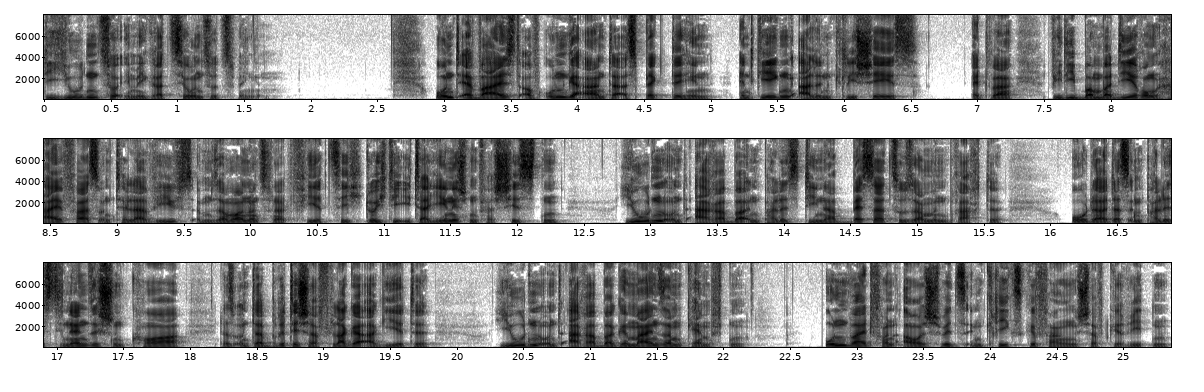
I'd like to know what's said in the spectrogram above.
die Juden zur Emigration zu zwingen. Und er weist auf ungeahnte Aspekte hin, entgegen allen Klischees, etwa wie die Bombardierung Haifas und Tel Avivs im Sommer 1940 durch die italienischen Faschisten Juden und Araber in Palästina besser zusammenbrachte oder dass im palästinensischen Korps, das unter britischer Flagge agierte, Juden und Araber gemeinsam kämpften, unweit von Auschwitz in Kriegsgefangenschaft gerieten,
